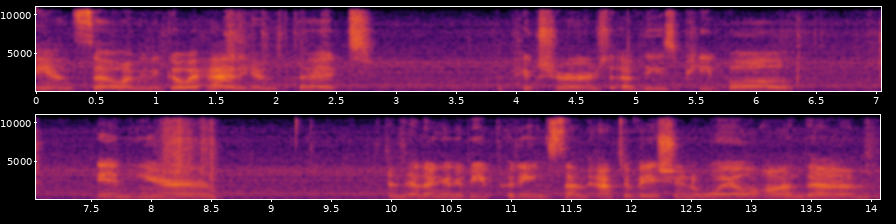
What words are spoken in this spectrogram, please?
And so I'm going to go ahead and put the pictures of these people in here. And then I'm going to be putting some activation oil on them.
